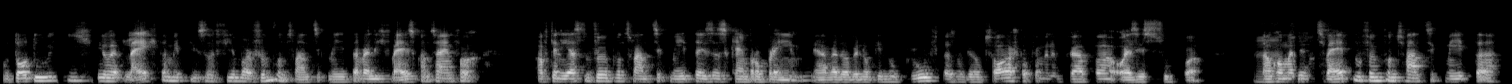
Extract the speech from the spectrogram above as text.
Und da tue ich mir halt leichter mit diesen 4x25 Meter, weil ich weiß ganz einfach, auf den ersten 25 Meter ist es kein Problem, ja, weil da habe ich noch genug Luft, da ist noch genug Sauerstoff in meinem Körper, alles ist super. Mhm. Dann kommen die zweiten 25 Meter,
